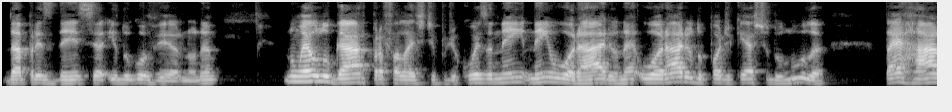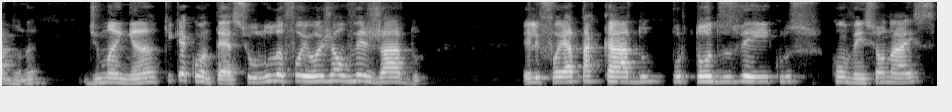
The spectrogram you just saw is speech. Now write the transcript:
da presidência e do governo, né? Não é o lugar para falar esse tipo de coisa, nem, nem o horário, né? O horário do podcast do Lula tá errado, né? De manhã, o que, que acontece? O Lula foi hoje alvejado. Ele foi atacado por todos os veículos convencionais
